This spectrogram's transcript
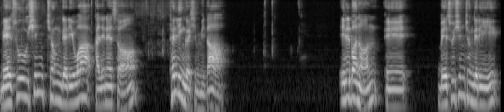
매수 신청 대리와 관련해서 틀린 것입니다. 1번은 매수 신청 대리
